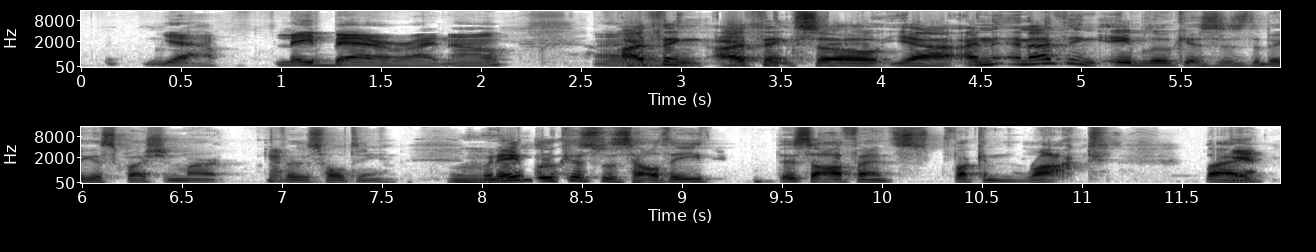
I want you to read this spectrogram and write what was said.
yeah laid bare right now. Um, I think I think so. Yeah, and and I think Abe Lucas is the biggest question mark for this whole team. Mm-hmm. When Abe Lucas was healthy, this offense fucking rocked. Like yeah.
